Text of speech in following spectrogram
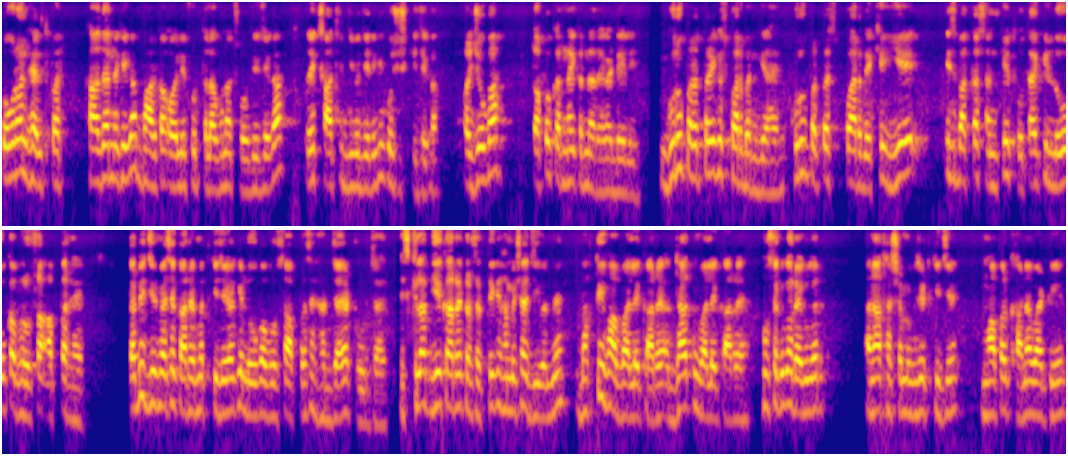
ओवरऑल हेल्थ पर खास ध्यान रखिएगा, बाहर का ऑयली फ़ूड तला होना छोड़ दीजिएगा, और एक साथ ही जीवन जीने की कोशिश कीजिएगा। और योगा तो आपको करना ही करना रहेगा डेली गुरु पर्वत पर एक स्क्वायर बन गया है। गुरु पर्वत पर स्क्वायर देखिए, ये इस बात का संकेत होता है कि लोगों का भरोसा आप पर है। कभी जीवन में ऐसे कार्य मत कीजिएगा कि लोगों का भरोसा आप पर से हट जाए या टूट जाए। इसके लिए आप ये कार्य कर सकते हैं कि हमेशा जीवन में भक्ति भाव वाले कार्य, अध्यात्म वाले कार्य, हो सके तो रेगुलर अनाथ आश्रम में विज़िट कीजिए, वहाँ पर खाना बांटिए,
